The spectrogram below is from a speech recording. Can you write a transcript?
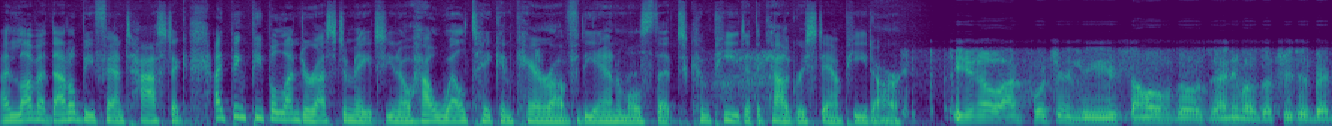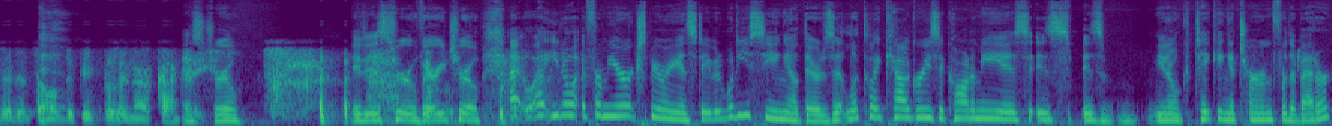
I love it. That'll be fantastic. I think people underestimate, you know, how well taken care of the animals that compete at the Calgary Stampede are. You know, unfortunately, some of those animals are treated better than some of the people in our country. It's true. it is true. Very true. Uh, you know, from your experience, David, what are you seeing out there? Does it look like Calgary's economy is is is you know taking a turn for the better?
